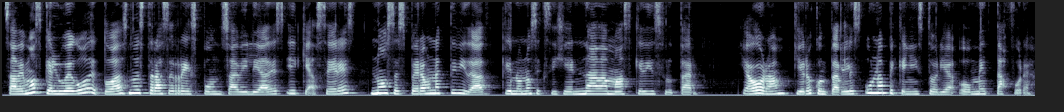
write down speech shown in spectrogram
Sabemos que luego de todas nuestras responsabilidades y quehaceres nos espera una actividad que no nos exige nada más que disfrutar. Y ahora quiero contarles una pequeña historia o metáfora.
